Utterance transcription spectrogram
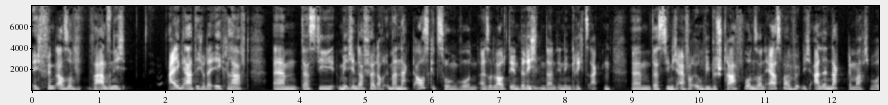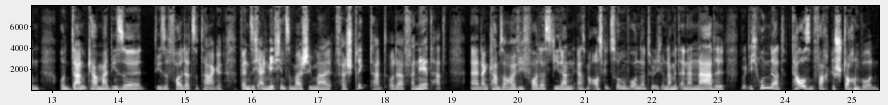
ich finde auch so wahnsinnig eigenartig oder ekelhaft, ähm, dass die Mädchen dafür halt auch immer nackt ausgezogen wurden. Also laut den Berichten mhm. dann in den Gerichtsakten, ähm, dass die nicht einfach irgendwie bestraft wurden, sondern erstmal wirklich alle nackt gemacht wurden. Und dann kam halt diese, diese Folter zutage. Wenn sich ein Mädchen zum Beispiel mal verstrickt hat oder vernäht hat, äh, dann kam es auch häufig vor, dass die dann erstmal ausgezogen wurden natürlich und dann mit einer Nadel wirklich hunderttausendfach gestochen wurden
